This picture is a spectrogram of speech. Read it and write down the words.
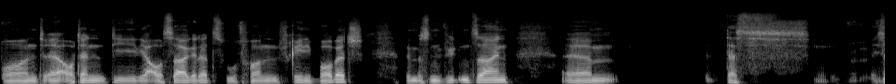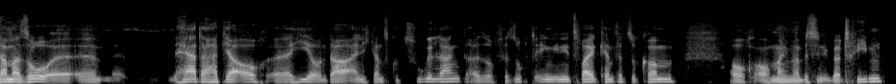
Und äh, auch dann die, die Aussage dazu von Fredi Bobic, wir müssen wütend sein. Ähm, das, ich sag mal so, äh, äh, Hertha hat ja auch äh, hier und da eigentlich ganz gut zugelangt, also versucht irgendwie in die Zweikämpfe zu kommen, auch, auch manchmal ein bisschen übertrieben.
